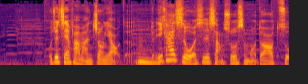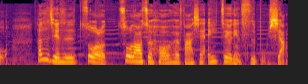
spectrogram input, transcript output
我觉得减法蛮重要的。嗯，对，一开始我是想说什么都要做，但是其实做了做到最后会发现，哎，这有点四不像，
